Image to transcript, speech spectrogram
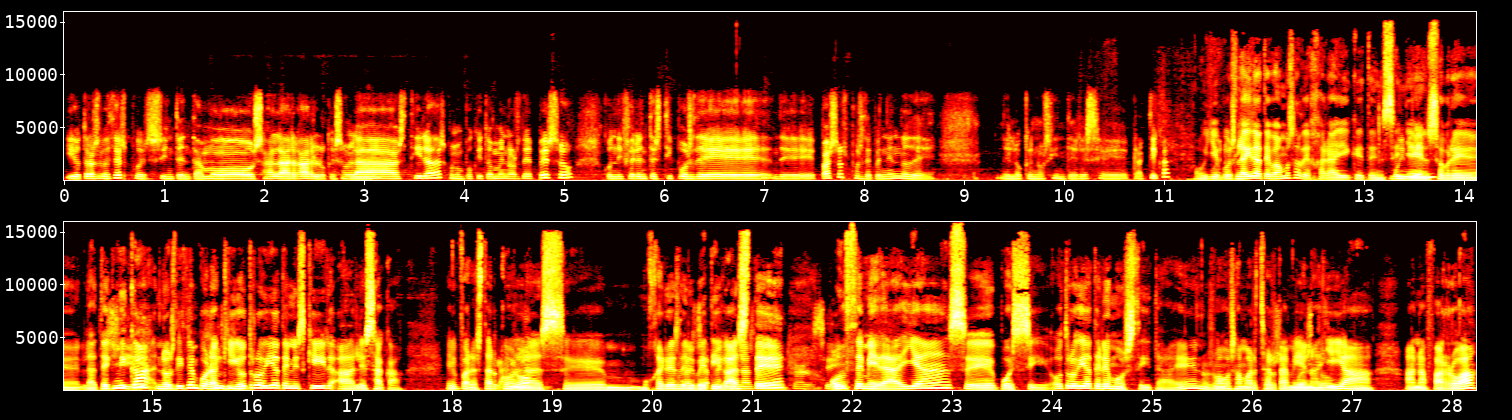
y otras veces pues intentamos alargar lo que son las tiradas con un poquito menos de peso, con diferentes tipos de, pasos, pues dependiendo de, lo que nos interese practicar. Oye, pues Laida, te vamos a dejar ahí que te enseñen sobre la técnica. Nos dicen por aquí, otro día tenéis que ir a Lesaca. ¿Eh? para estar con las eh, mujeres del Betty Gaste, 11 medallas, eh, pues sí, otro día tenemos cita, nos vamos a marchar también allí a, a Nafarroa.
